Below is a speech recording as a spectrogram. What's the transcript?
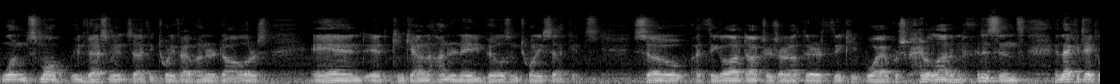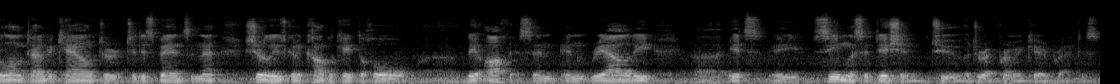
one small investment. I think twenty five hundred dollars, and it can count 180 pills in 20 seconds. So I think a lot of doctors are out there thinking, boy, I prescribe a lot of medicines, and that could take a long time to count or to dispense, and that surely is going to complicate the whole uh, the office. And in reality, uh, it's a seamless addition to a direct primary care practice.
